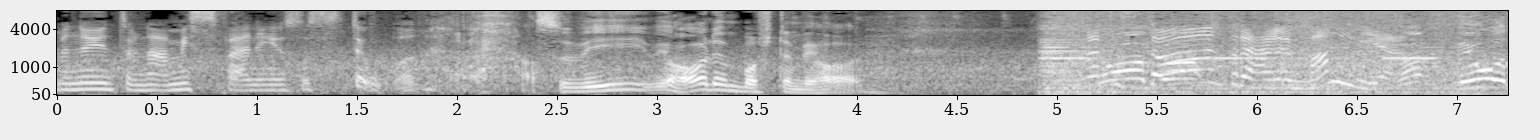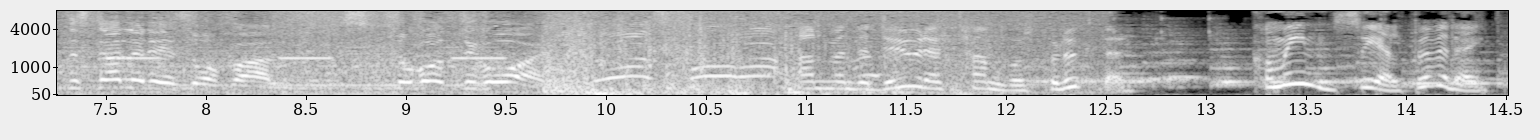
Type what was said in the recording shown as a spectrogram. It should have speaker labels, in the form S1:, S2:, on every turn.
S1: Men nu är inte den här missfärgningen så stor.
S2: Alltså, vi, vi har den borsten vi har.
S1: Men förstör inte det här emaljen?
S2: Ja, vi återställer det i så fall, så gott det går.
S3: Använder du rätt tandvårdsprodukter? Kom in så hjälper vi dig.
